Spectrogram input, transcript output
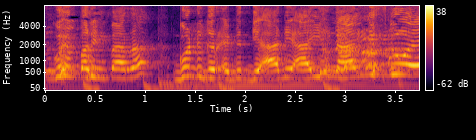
Gue yang paling parah gue denger Ebit GAD ayo nangis gue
